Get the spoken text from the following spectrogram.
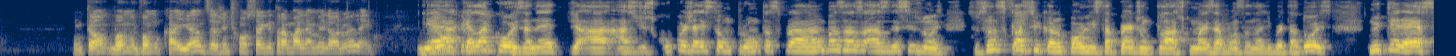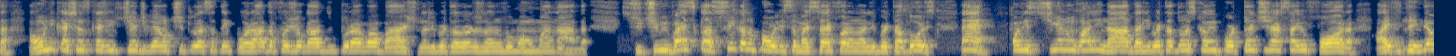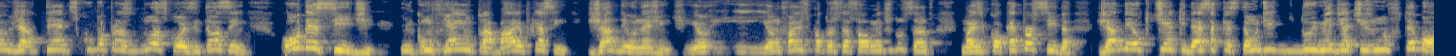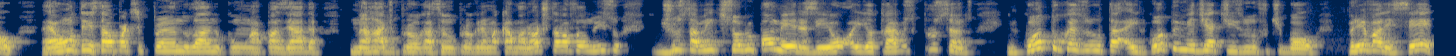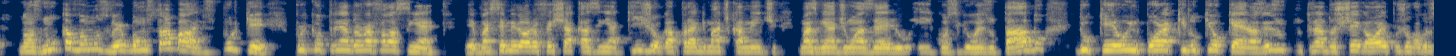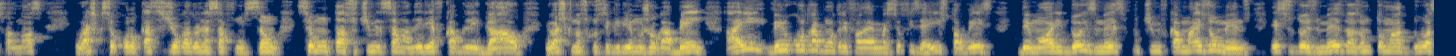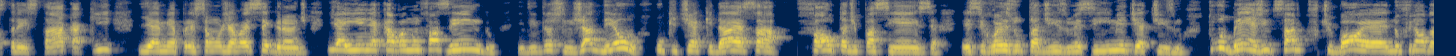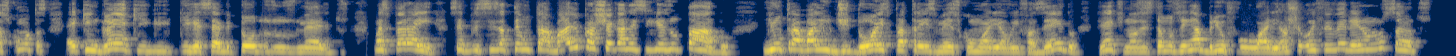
Então vamos, vamos cair antes, a gente consegue trabalhar melhor o elenco. E é aquela coisa, né? Já, as desculpas já estão prontas para ambas as, as, decisões. Se o Santos Sim. classifica no Paulista, perde um clássico, mas avança na Libertadores, não interessa. A única chance que a gente tinha de ganhar um título essa temporada foi jogado por água abaixo. Na Libertadores nós não vamos arrumar nada. Se o time vai se classifica no Paulista, mas sai fora na Libertadores, é, Paulistinha não vale nada, a Libertadores, que é o importante, já saiu fora. Aí, entendeu? Já tem a desculpa para as duas coisas. Então, assim, ou decide em confiar em um trabalho, porque assim, já deu, né, gente? E eu, e, eu não falo isso para torcida somente do Santos, mas em qualquer torcida. Já deu que tinha que dar essa questão de, do imediatismo no futebol. É, ontem eu estava participando lá no, com a rapaziada na Rádio Prorrogação, no programa Camarote, estava falando isso justamente sobre o Palmeiras, e eu, e eu trago isso para o Santos. Enquanto, resulta, enquanto o imediatismo no futebol prevalecer, nós nunca vamos ver bons trabalhos. Por quê? Porque o treinador vai falar assim: é, vai ser melhor eu fechar a casinha aqui, jogar pragmaticamente, mas ganhar de 1 a 0 e conseguir o resultado, do que eu impor aquilo que eu quero. Às vezes o treinador chega, olha para os jogadores e fala: Nossa, eu acho que se eu colocasse esse jogador nessa função, se eu montasse o time dessa maneira, ia ficar legal, eu acho que nós conseguiríamos jogar bem. Aí veio o contraponto, ele fala: é, Mas se eu fizer isso, talvez demore dois meses para o time ficar mais ou menos. Esses dois meses nós vamos tomar duas, três tacas aqui e a minha pressão já vai ser grande. E aí ele acaba não fazendo. Entendeu? Assim, já deu o que tinha que dar essa falta de paciência, esse resultadismo, esse imediatismo. Tudo bem, a gente sabe que o futebol é, no final das contas, é quem ganha que, que recebe todos os méritos. Mas espera aí, você precisa ter um trabalho para chegar nesse resultado. E um trabalho de dois para três meses, como o Ariel vem fazendo, gente, nós estamos em abril. O Ariel chegou em fevereiro no Santos.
